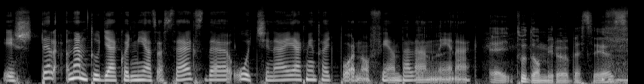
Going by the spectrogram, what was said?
és tényleg nem tudják, hogy mi az a szex, de úgy csinálják, mintha egy pornófilmben lennének. Egy, tudom, miről beszélsz.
